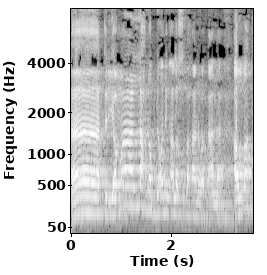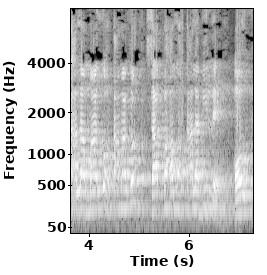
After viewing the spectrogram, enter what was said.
Ha, tu dia malah nak berdoa dengan Allah Subhanahu Wa Taala. Allah Taala marah tak marah? Siapa Allah Taala bila? Orang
